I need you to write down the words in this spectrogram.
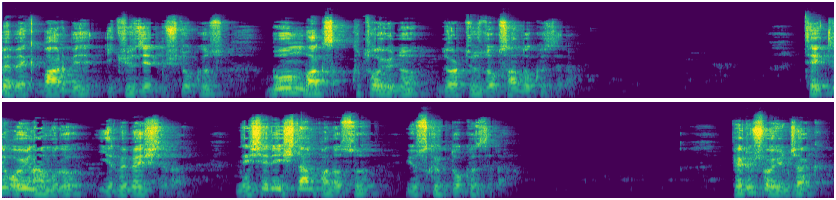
bebek Barbie 279, Boombox kutu oyunu 499 lira. Tekli oyun hamuru 25 lira. Neşeli işlem panosu 149 lira. Peluş oyuncak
